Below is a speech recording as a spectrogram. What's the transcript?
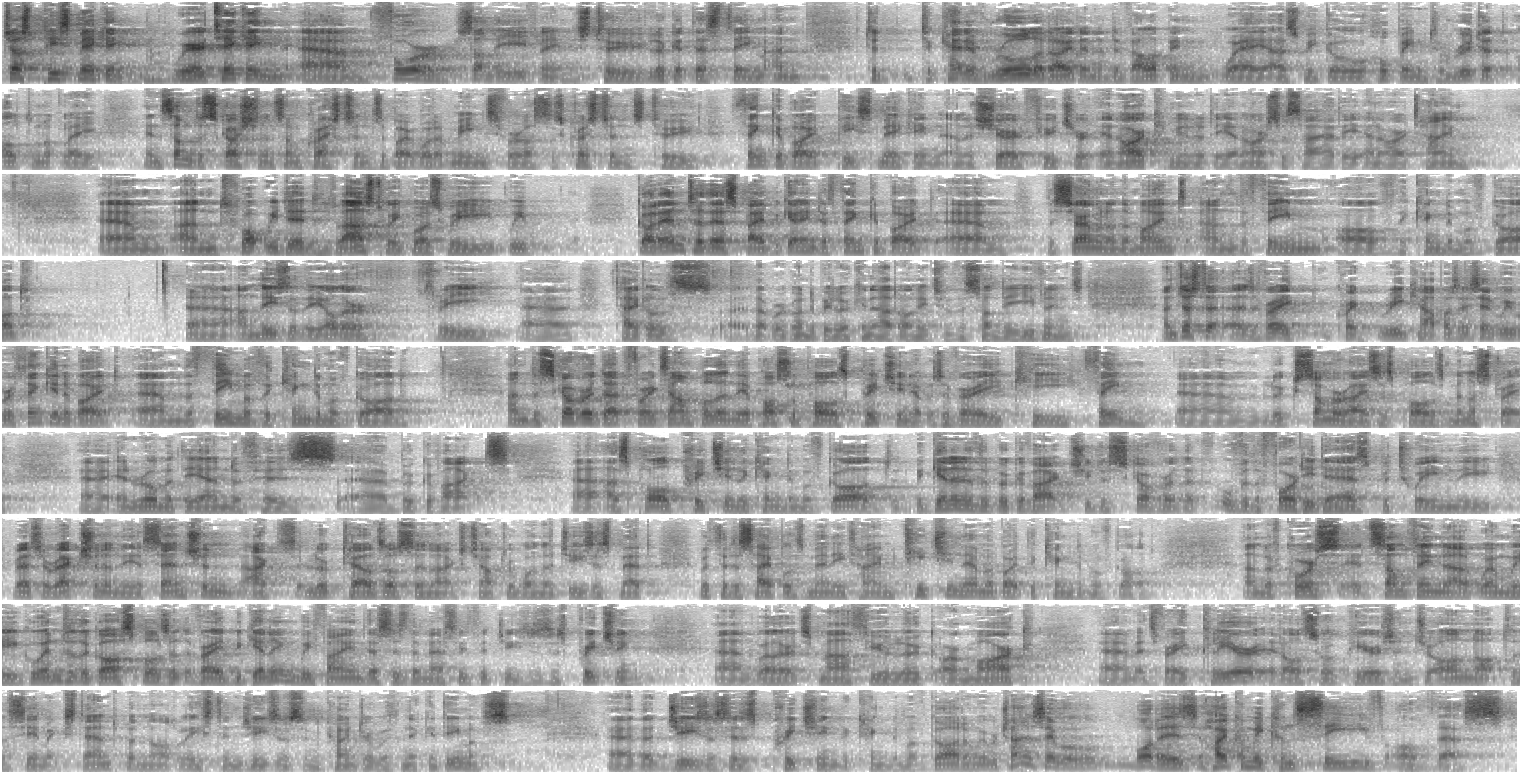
Just peacemaking. We're taking um, four Sunday evenings to look at this theme and to, to kind of roll it out in a developing way as we go, hoping to root it ultimately in some discussion and some questions about what it means for us as Christians to think about peacemaking and a shared future in our community, in our society, in our time. Um, and what we did last week was we, we got into this by beginning to think about um, the Sermon on the Mount and the theme of the kingdom of God. Uh, and these are the other three uh, titles uh, that we're going to be looking at on each of the Sunday evenings. And just a, as a very quick recap, as I said, we were thinking about um, the theme of the kingdom of God and discovered that, for example, in the Apostle Paul's preaching, it was a very key theme. Um, Luke summarizes Paul's ministry uh, in Rome at the end of his uh, book of Acts uh, as Paul preaching the kingdom of God. At the beginning of the book of Acts, you discover that over the 40 days between the resurrection and the ascension, Acts, Luke tells us in Acts chapter 1 that Jesus met with the disciples many times, teaching them about the kingdom of God. And of course, it's something that when we go into the Gospels at the very beginning, we find this is the message that Jesus is preaching. And whether it's Matthew, Luke, or Mark, um, it's very clear. It also appears in John, not to the same extent, but not least in Jesus' encounter with Nicodemus uh, that Jesus is preaching the kingdom of God. And we were trying to say, well, what is, how can we conceive of this?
